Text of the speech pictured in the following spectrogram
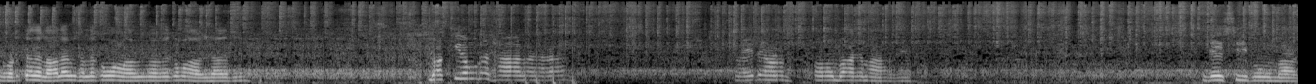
ਗੁੜਕਾ ਦੇ ਲਾ ਲਾ ਵੀ ਥੱਲੇ ਘੁਮਾਉਣਾ ਵੀ ਪਵੇ ਘੁਮਾ ਵੀ ਸਕਦੇ। ਬਾਕੀ ਤਾਂ ਉਹਦਾ ਸਾਫ਼ ਆ ਸਾਰਾ। ਇਹ ਤੇ ਹੁਣ ਫੋਮ ਬਾਗ ਮਾਰਦੇ ਆ। ਦੇਸੀ ਫੋਮ ਬਾਗ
